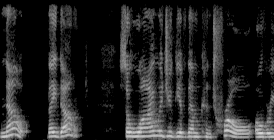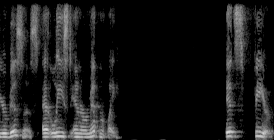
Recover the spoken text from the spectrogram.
No, they don't. So, why would you give them control over your business, at least intermittently? It's fear.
